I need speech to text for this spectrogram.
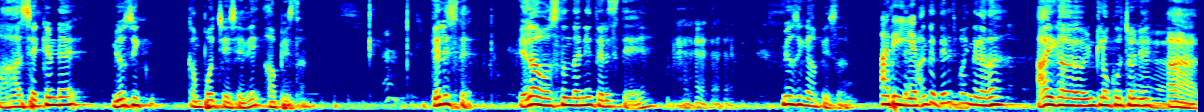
ఆ సెకండే మ్యూజిక్ కంపోజ్ చేసేది ఆపేస్తాను. తెలిస్తే ఎలా వస్తుందని తెలిస్తే మ్యూజిక్ ఆపేస్తాను. అది అంతే తెలిసిపోయింది కదా? హాయిగా ఇంట్లో కూర్చొని "ఆ,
